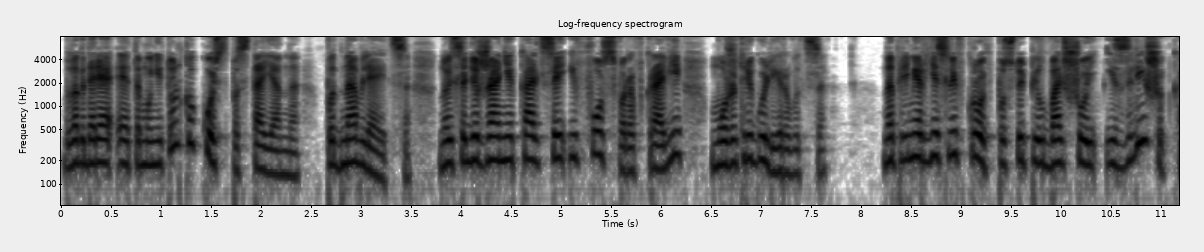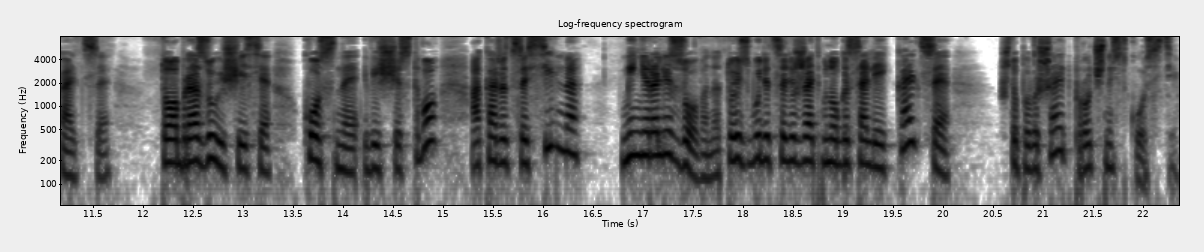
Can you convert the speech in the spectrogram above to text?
Благодаря этому не только кость постоянно подновляется, но и содержание кальция и фосфора в крови может регулироваться. Например, если в кровь поступил большой излишек кальция, то образующееся костное вещество окажется сильно минерализовано, то есть будет содержать много солей кальция, что повышает прочность кости.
